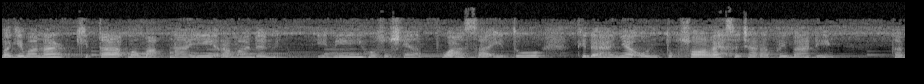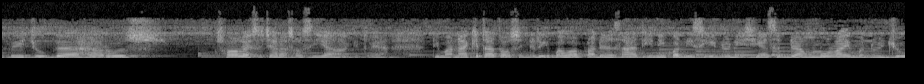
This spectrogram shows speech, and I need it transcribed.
bagaimana kita memaknai Ramadan ini khususnya puasa itu tidak hanya untuk soleh secara pribadi tapi juga harus soleh secara sosial gitu ya. Di mana kita tahu sendiri bahwa pada saat ini kondisi Indonesia sedang mulai menuju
